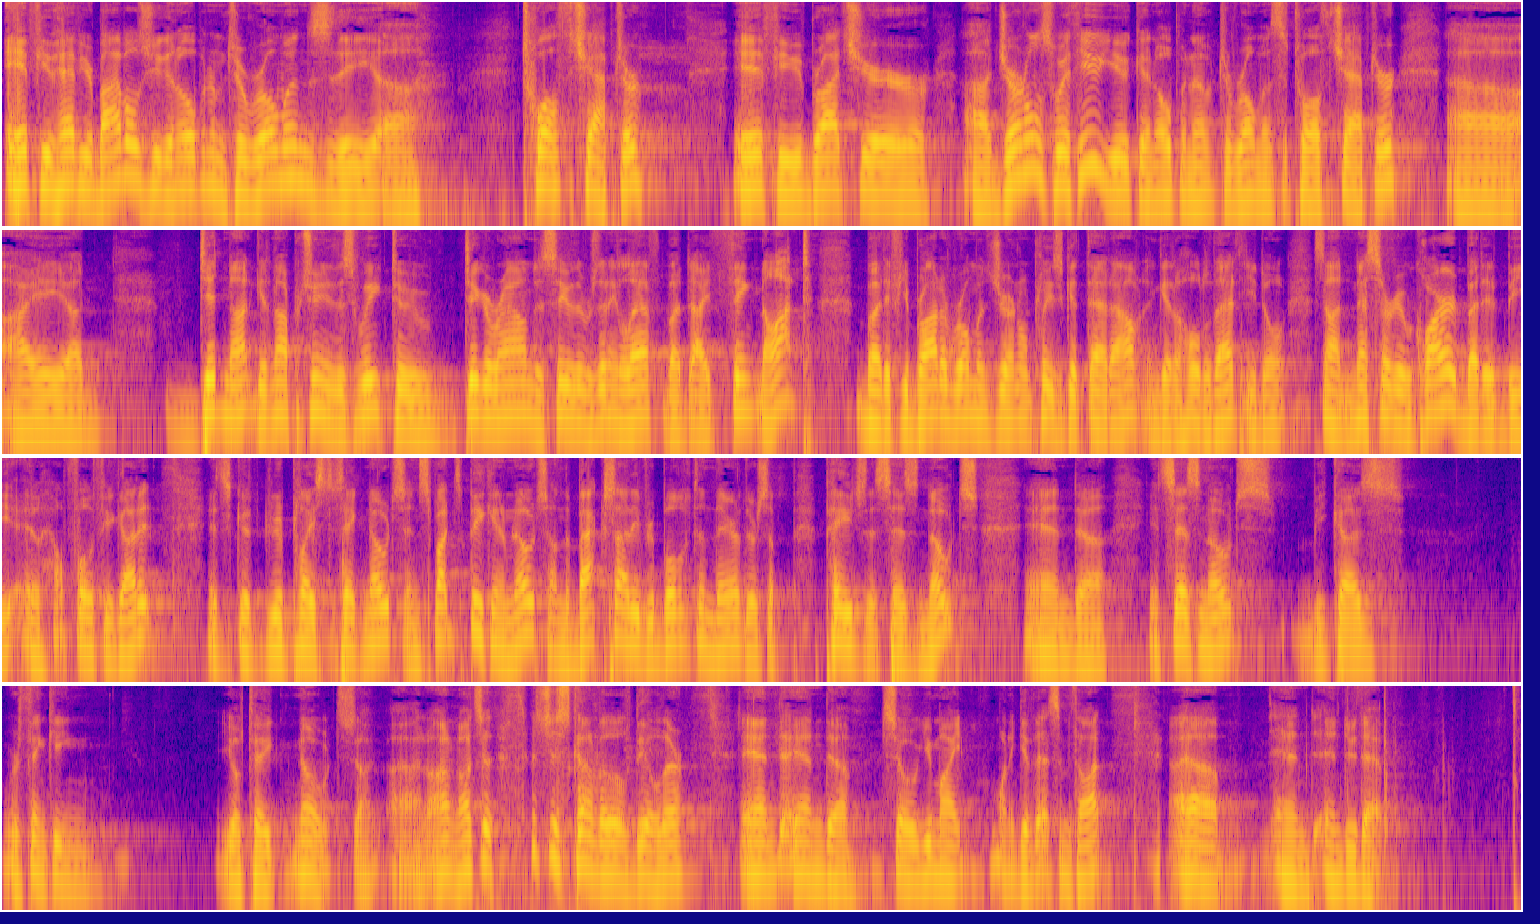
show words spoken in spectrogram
If you have your Bibles, you can open them to Romans, the uh, 12th chapter. If you brought your uh, journals with you, you can open up to Romans, the 12th chapter. Uh, I uh, did not get an opportunity this week to dig around to see if there was any left, but I think not. But if you brought a Romans journal, please get that out and get a hold of that. You don't; it's not necessarily required, but it'd be helpful if you got it. It's a good, good place to take notes. And speaking of notes, on the back side of your bulletin there, there's a page that says notes, and uh, it says notes because we're thinking you'll take notes. I, I, don't know. It's, a, it's, just kind of a little deal there, and and uh, so you might want to give that some thought, uh, and and do that.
